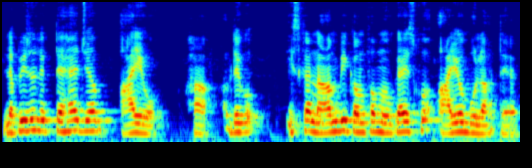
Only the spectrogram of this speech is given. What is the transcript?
लपीजो लिखते हैं, जब आयो हाँ अब देखो, इसका नाम भी कंफर्म हो गया, इसको आयो बुलाते हैं।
